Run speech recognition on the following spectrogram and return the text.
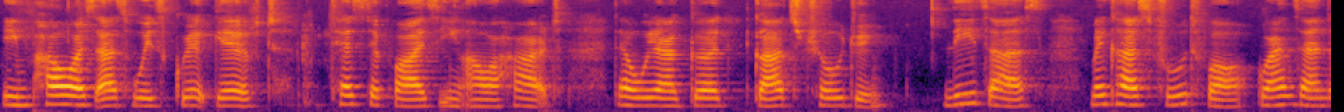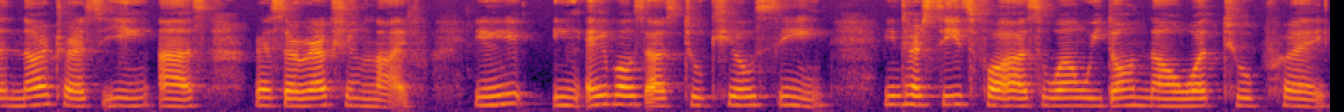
empowers us with great gift, testifies in our heart that we are good God's children, leads us make us fruitful, grants and nurtures in us resurrection life, in, enables us to kill sin, intercedes for us when we don't know what to pray,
